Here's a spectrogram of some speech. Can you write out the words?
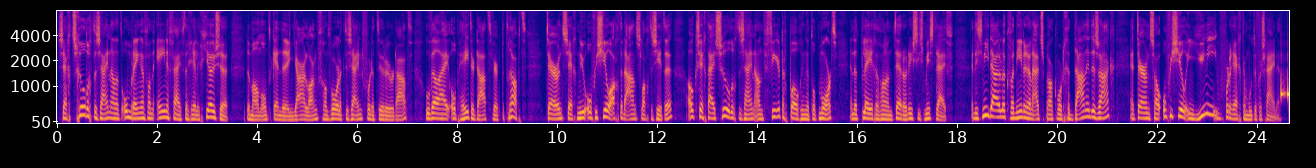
zegt schuldig te zijn aan het ombrengen van 51 religieuzen. De man ontkende een jaar lang verantwoordelijk te zijn voor de terreurdaad, hoewel hij op heterdaad werd betrapt. Terrence zegt nu officieel achter de aanslag te zitten. Ook zegt hij schuldig te zijn aan 40 pogingen tot moord en het plegen van een terroristisch misdrijf. Het is niet duidelijk wanneer er een uitspraak wordt gedaan in de zaak en Terrence zou officieel in juni voor de rechter moeten verschijnen.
